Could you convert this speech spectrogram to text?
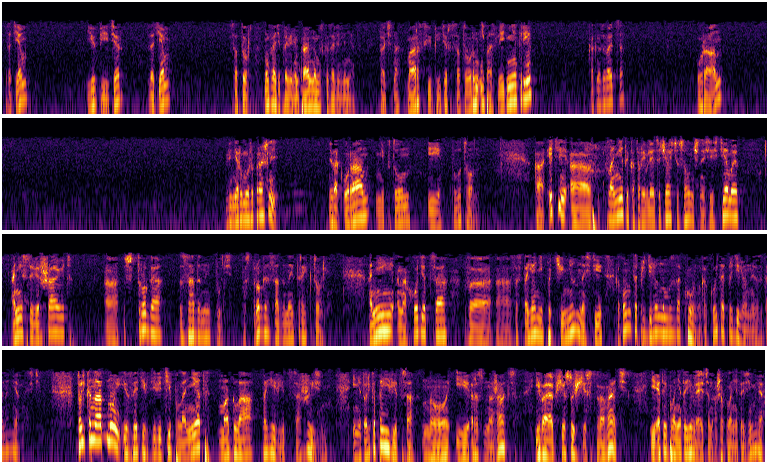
затем Юпитер, затем Сатурн. Ну, давайте проверим, правильно мы сказали или нет. Точно. Марс, Юпитер, Сатурн. И последние три, как называются? Уран. Венеру мы уже прошли. Итак, Уран, Нептун и Плутон. А, эти а, планеты, которые являются частью Солнечной системы, они совершают а, строго заданный путь, по строго заданной траектории. Они находятся в состоянии подчиненности какому-то определенному закону, какой-то определенной закономерности. Только на одной из этих девяти планет могла появиться жизнь и не только появиться, но и размножаться, и вообще существовать. И этой планетой является наша планета Земля.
